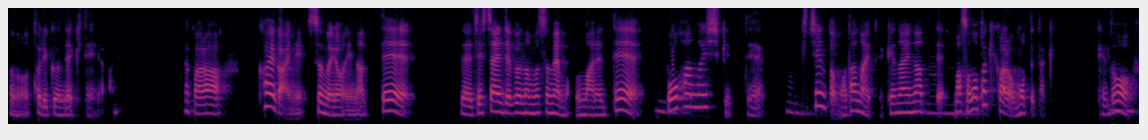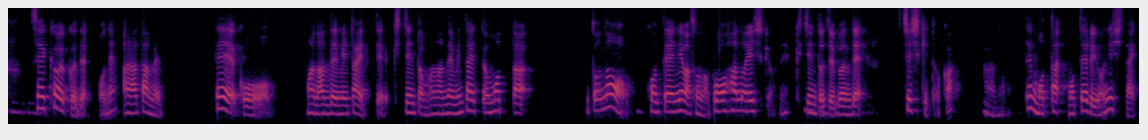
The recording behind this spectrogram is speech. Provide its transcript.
その取り組んできていればね。だから、海外に住むようになって、で、実際に自分の娘も生まれて、防犯の意識ってきちんと持たないといけないなって、まあその時から思ってたけど、性教育でをね、改めて、こう、学んでみたいって、きちんと学んでみたいって思ったことの根底には、その防犯の意識をね、きちんと自分で知識とか、あの、で持た、持てるようにしたい。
